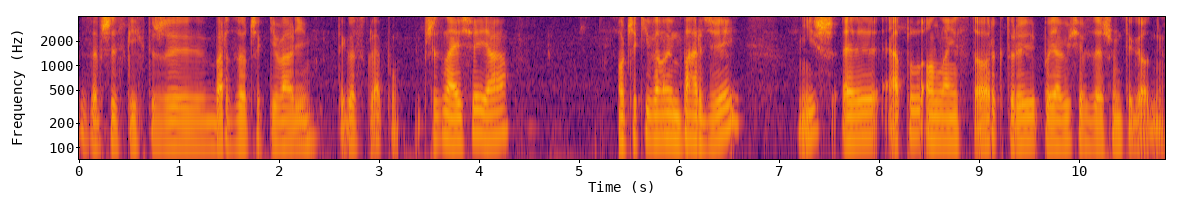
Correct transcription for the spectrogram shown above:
ze wszystkich, którzy bardzo oczekiwali tego sklepu. Przyznaję się, ja oczekiwałem bardziej niż y, Apple Online Store, który pojawił się w zeszłym tygodniu.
